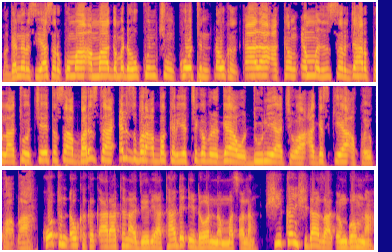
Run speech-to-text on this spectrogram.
Maganar siyasar kuma amma game da hukuncin kotun ɗaukaka ƙara a kan 'yan majalisar jihar Plateau ce ta sa barista Elzubar Abubakar ya ci gaba da gaya wa duniya cewa a gaskiya akwai kwaɓa. kotun ɗaukaka ƙara ta Najeriya ta daɗe da wannan matsalan. Shi kan shi da zaɓen gwamna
